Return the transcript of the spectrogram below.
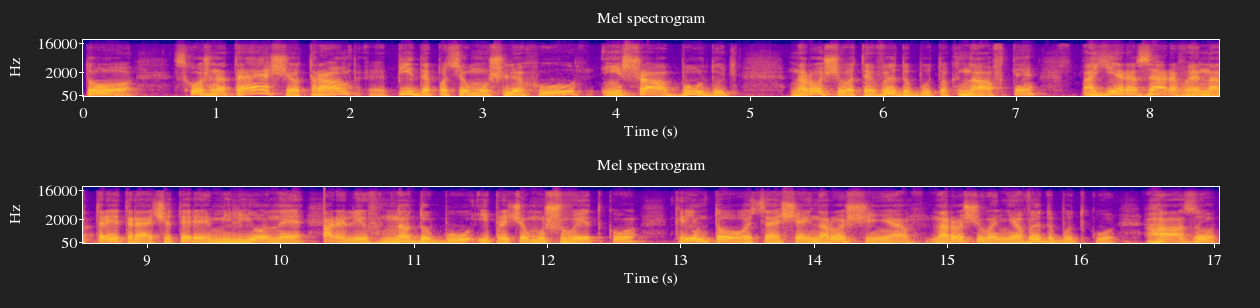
то схоже на те, що Трамп е, піде по цьому шляху, і США будуть нарощувати видобуток нафти, а є резерви на 3-4 мільйони барелів на добу, і причому швидко. Крім того, це ще й нарощення, нарощування видобутку газу.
